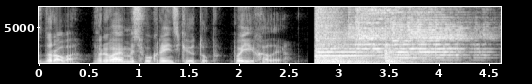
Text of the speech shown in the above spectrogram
Здорова, вриваємось в український Ютуб. Поїхали.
